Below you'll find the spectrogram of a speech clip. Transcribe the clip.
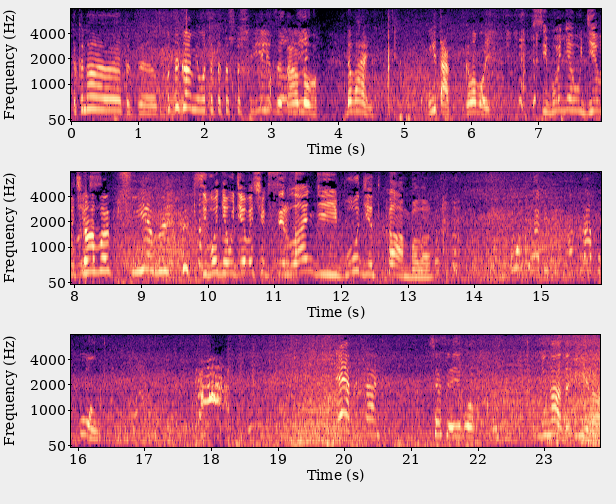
Так она этот, э, под ногами вот это то, что шевелится, это оно. Давай. Не так, головой. Сегодня у девочек, Да вообще вы... сегодня у девочек с Ирландии будет камбала. О, крабик, а краб упал. Сейчас я его. Не надо, Ира.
